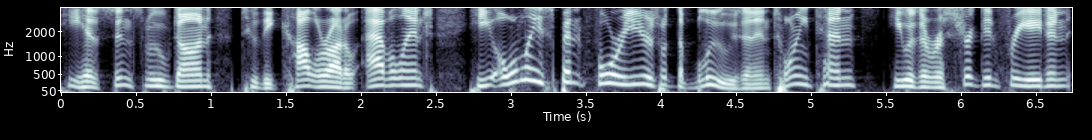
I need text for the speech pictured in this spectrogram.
He has since moved on to the Colorado Avalanche. He only spent four years with the Blues, and in 2010, he was a restricted free agent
